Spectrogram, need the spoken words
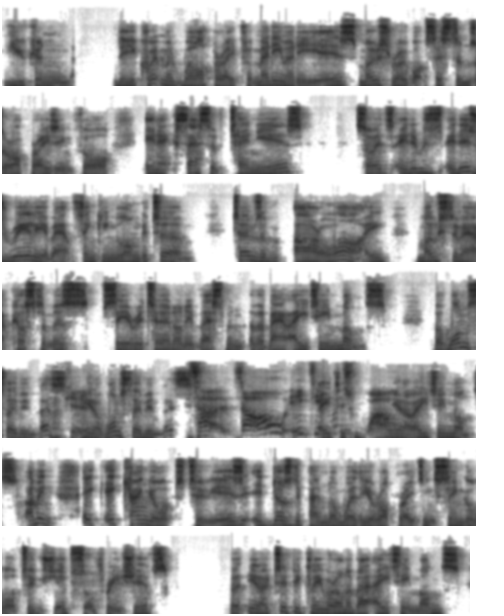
You can the equipment will operate for many, many years. Most robot systems are operating for in excess of 10 years. So it's, it is, it is really about thinking longer term. In terms of ROI, most of our customers see a return on investment of about 18 months. But once they've invested, okay. you know, once they've invested, is that, is that all 18, 18 months? Wow. You know, 18 months. I mean, it, it can go up to two years. It does depend on whether you're operating single or two shifts or three shifts. But, you know, typically we're on about 18 months.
